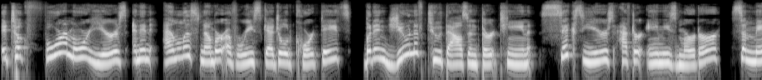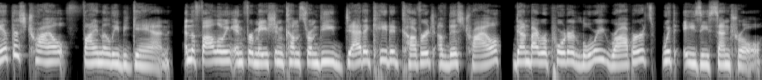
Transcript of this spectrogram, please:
It took four more years and an endless number of rescheduled court dates, but in June of 2013, six years after Ame's murder, Samantha's trial finally began. And the following information comes from the dedicated coverage of this trial done by reporter Lori Roberts with AZ Central.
